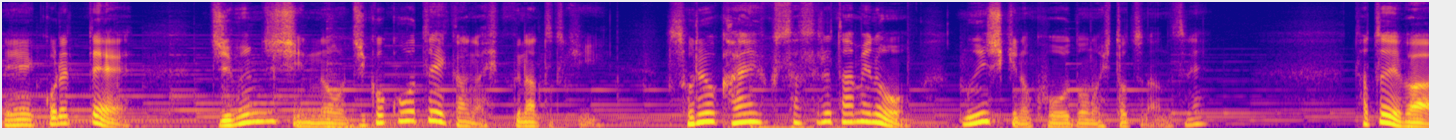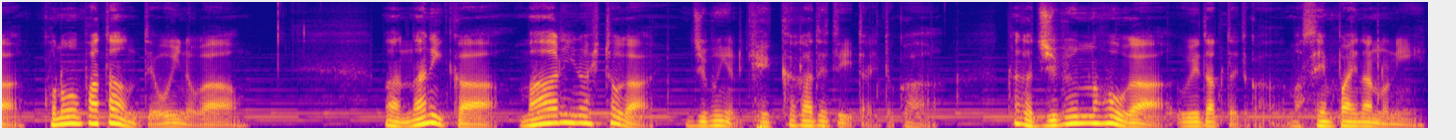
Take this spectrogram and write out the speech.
で、これって自分自身の自己肯定感が低くなった時、それを回復させるための無意識の行動の1つなんですね。例えば、このパターンって多いのが、まあ、何か周りの人が自分より結果が出ていたりとか、なんか自分の方が上だったりとか、まあ、先輩なのに、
